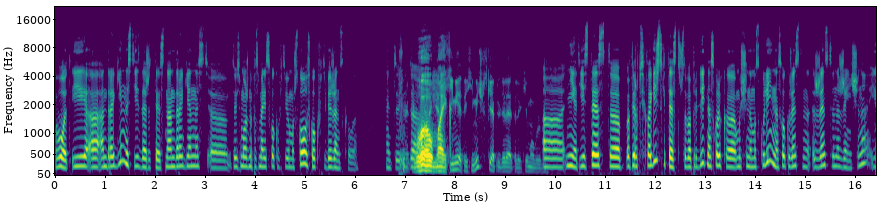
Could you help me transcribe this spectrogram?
вот, и а, андрогинность, есть даже тест на андрогенность, э, то есть можно посмотреть, сколько в тебе мужского, сколько в тебе женского. Это, это да. Вау, это Майк. хими- Это химически определяет или каким образом? А, нет, есть тест, э, во-первых, психологический тест, чтобы определить, насколько мужчина маскулинен, насколько женственно, женственна женщина, и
